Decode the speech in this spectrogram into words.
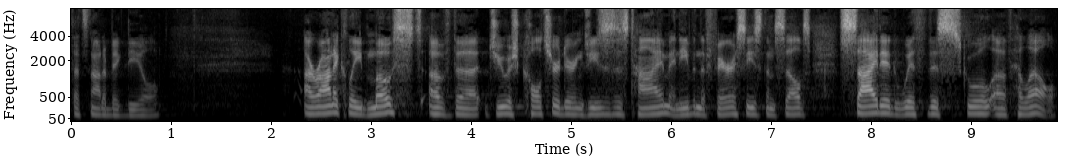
that's not a big deal. Ironically, most of the Jewish culture during Jesus' time and even the Pharisees themselves sided with this school of Hillel,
